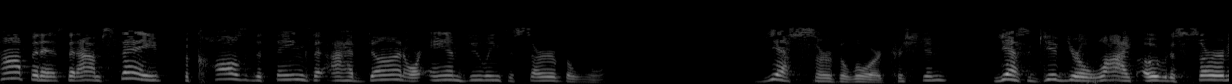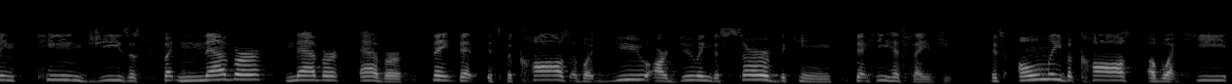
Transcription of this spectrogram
confidence that I'm saved because of the things that I have done or am doing to serve the Lord. Yes, serve the Lord, Christian. Yes, give your life over to serving King Jesus, but never, never, ever think that it's because of what you are doing to serve the King that He has saved you. It's only because of what He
